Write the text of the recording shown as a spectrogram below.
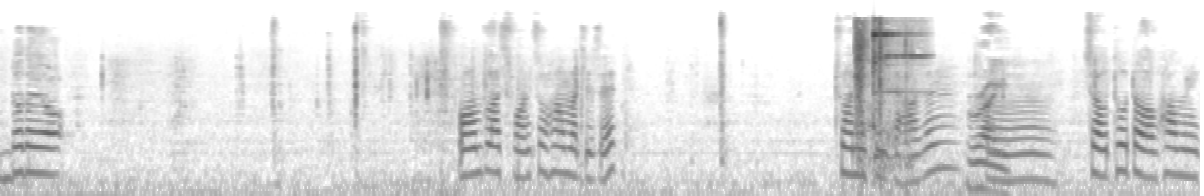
안 닫아요. One plus one, so how much is it? Twenty-three thousand. Right. so total of how many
